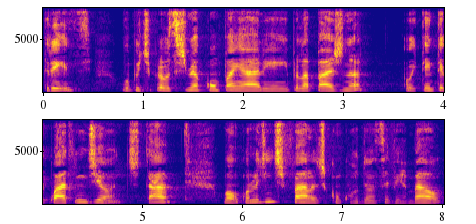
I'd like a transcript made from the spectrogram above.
13. Vou pedir para vocês me acompanharem aí pela página 84 em diante, tá? Bom, quando a gente fala de concordância verbal,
